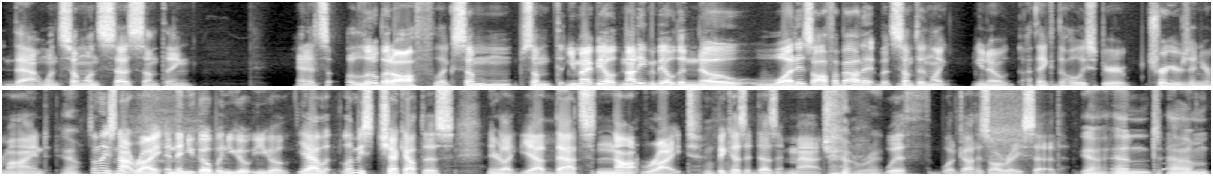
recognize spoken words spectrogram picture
that when someone says something and it's a little bit off, like some some you might be able not even be able to know what is off about it, but something like you know I think the Holy Spirit triggers in your mind. Yeah, something's not right and then you go and you go you go yeah let, let me check out this and you're like yeah that's not right because it doesn't match right. with what god has already said. Yeah, and um,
